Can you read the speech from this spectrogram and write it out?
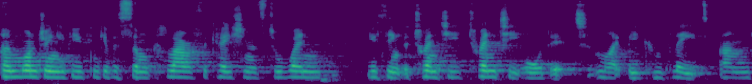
I'm wondering if you can give us some clarification as to when you think the 2020 audit might be complete and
